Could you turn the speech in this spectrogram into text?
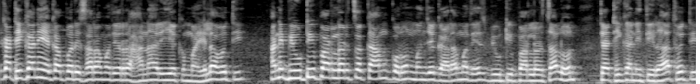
एका ठिकाणी एका परिसरामध्ये राहणारी एक महिला होती आणि ब्युटी पार्लरचं काम करून म्हणजे घरामध्येच ब्युटी पार्लर चालवून त्या ठिकाणी ती राहत होती.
